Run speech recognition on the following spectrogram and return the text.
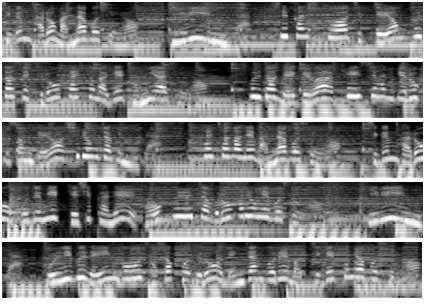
지금 바로 만나보세요. 2위입니다. 칠판 스토어 집게형 홀더 세트로 깔끔하게 정리하세요. 홀더 4개와 케이스 1개로 구성되어 실용적입니다. 8,000원에 만나보세요. 지금 바로 보드 및 게시판을 더욱 효율적으로 활용해보세요. 1위입니다. 올리브 레인보우 자석보드로 냉장고를 멋지게 꾸며보세요.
